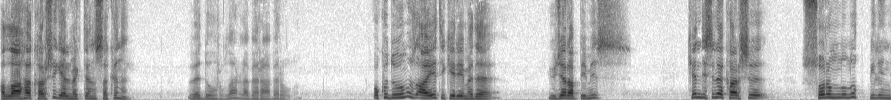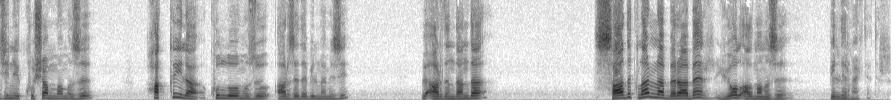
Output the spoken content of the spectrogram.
Allah'a karşı gelmekten sakının ve doğrularla beraber olun. Okuduğumuz ayet-i kerimede Yüce Rabbimiz kendisine karşı sorumluluk bilincini kuşanmamızı, hakkıyla kulluğumuzu arz edebilmemizi ve ardından da sadıklarla beraber yol almamızı bildirmektedir.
